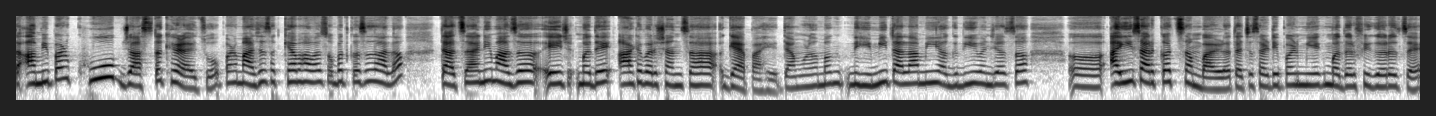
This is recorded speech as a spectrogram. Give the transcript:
तर आम्ही पण खूप जास्त खेळायचो. पण माझ्या सख्ख्या भावासोबत कसं झालं? त्याचं आणि माझं एजमध्ये आठ वर्षांचा गॅप आहे. त्यामुळं मग नेहमी त्याला मी अगदी म्हणजे असं आईसारखंच सांभाळलं. त्याच्यासाठी पण मी एक मदर फिगरच आहे.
